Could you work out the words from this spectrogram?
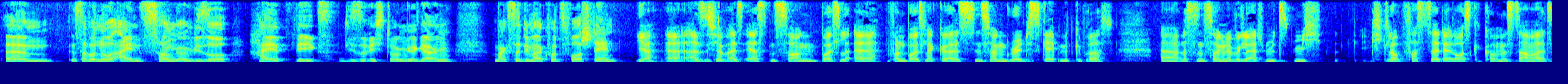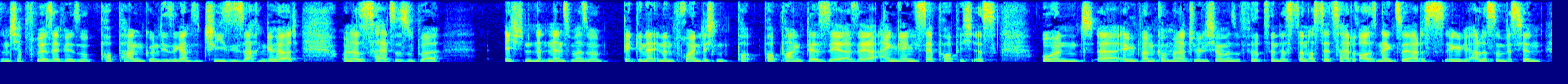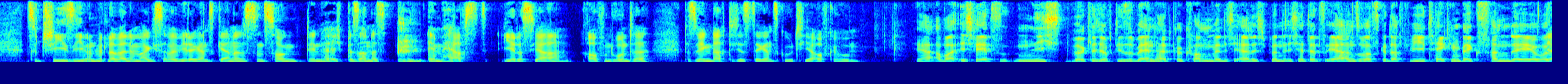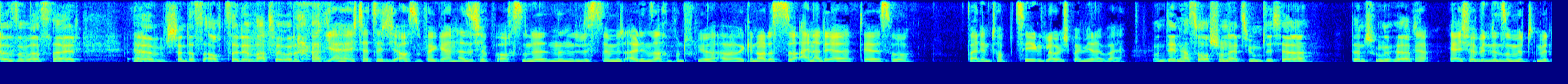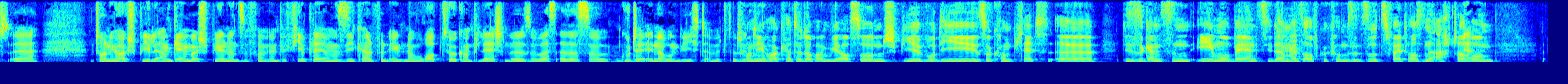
Ähm, ist aber nur ein Song irgendwie so halbwegs in diese Richtung gegangen. Magst du dir mal kurz vorstellen? Ja, äh, also ich habe als ersten Song Boys, äh, von Boys Like Girls den Song Great Escape mitgebracht. Äh, das ist ein Song, der begleitet mit mich ich glaube, fast seit er rausgekommen ist damals. Und ich habe früher sehr viel so Pop-Punk und diese ganzen cheesy Sachen gehört. Und das ist halt so super ich nenne es mal so BeginnerInnen-freundlichen Pop-Punk, der sehr, sehr eingängig, sehr poppig ist. Und äh, irgendwann kommt man natürlich, wenn man so 14 ist, dann aus der Zeit raus und denkt so, ja, das ist irgendwie alles so ein bisschen zu cheesy und mittlerweile mag ich es aber wieder ganz gerne. Das ist ein Song, den höre ich besonders im Herbst jedes Jahr rauf und runter. Deswegen dachte ich, ist der ganz gut hier aufgehoben. Ja, aber ich wäre jetzt nicht wirklich auf diese Band halt gekommen, wenn ich ehrlich bin. Ich hätte jetzt eher an sowas gedacht wie Taking Back Sunday oder ja. sowas halt. Ja. Ähm, stand das auch zur Debatte, oder? Ja, höre ich tatsächlich auch super gern. Also ich habe auch so eine, eine, Liste mit all den Sachen von früher, aber genau, das ist so einer, der, der ist so bei den Top 10, glaube ich, bei mir dabei. Und den hast du auch schon als Jugendlicher dann schon gehört? Ja, ja ich verbinde ihn so mit, mit äh, Tony Hawk Spiele am Gameboy spielen und so vom MP4-Player Musik hören von irgendeiner Warp Tour Compilation oder sowas. Also das ist so gute Erinnerung, die ich damit verbinde. Tony Hawk hatte doch irgendwie auch so ein Spiel, wo die so komplett äh, diese ganzen Emo-Bands, die damals mhm. aufgekommen sind, so 2008 herum, ja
